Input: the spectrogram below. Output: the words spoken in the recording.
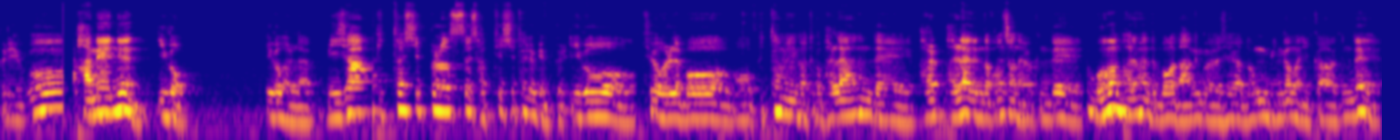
그리고 밤에는 이거 이거 발라요. 미샤 비타C 플러스 잡티시 탄력 앰플. 이거 제가 원래 뭐, 뭐 비타민 같은 거 발라야 하는데 발, 발라야 된다고 하잖아요. 근데 뭐만 바르면 뭐가 나는 거예요. 제가 너무 민감하니까. 근데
